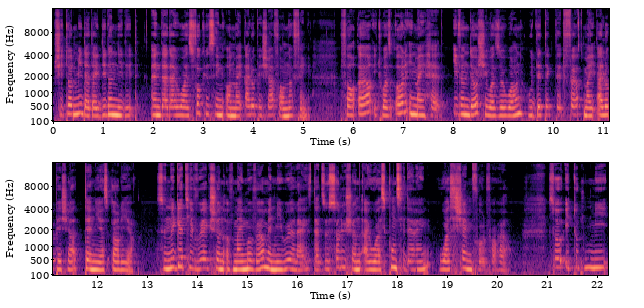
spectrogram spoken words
She told me that I didn't need it and that I was focusing on my alopecia for nothing. For her, it was all in my head, even though she was the one who detected first my alopecia 10 years earlier. The negative reaction of my mother made me realize that the solution I was considering was shameful for her. So it took me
